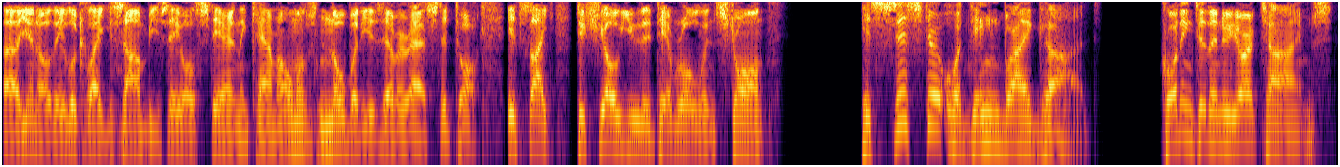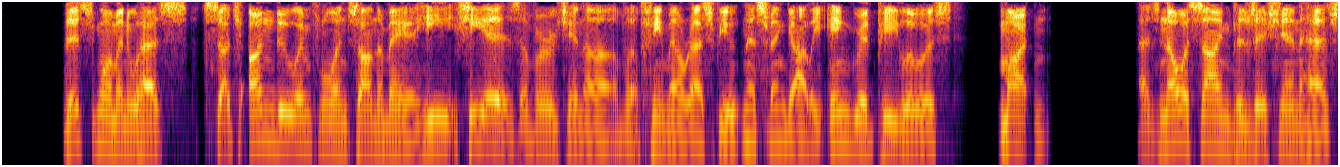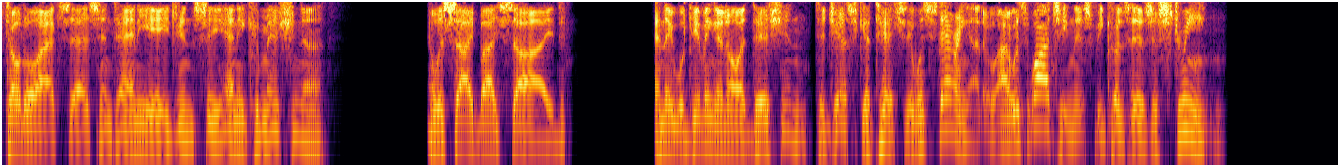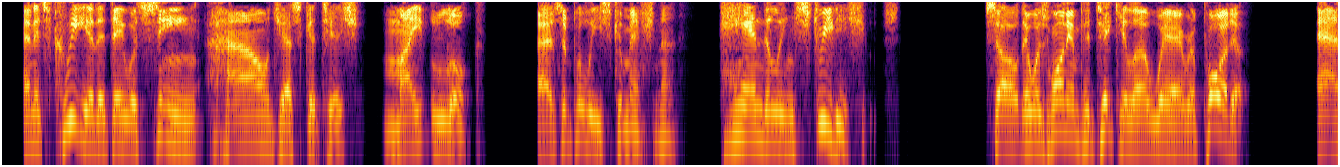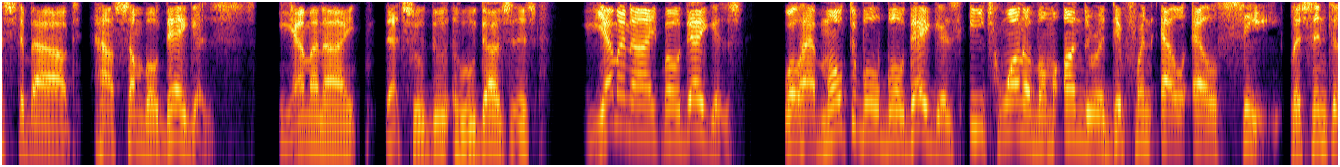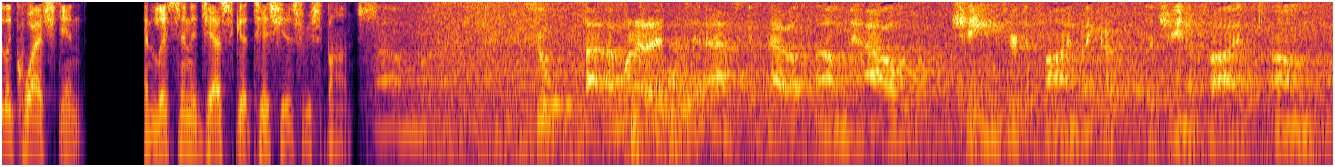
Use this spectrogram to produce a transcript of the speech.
Uh, you know, they look like zombies. They all stare in the camera. Almost nobody is ever asked to talk. It's like to show you that they're rolling strong. His sister ordained by God, according to the New York Times, this woman who has such undue influence on the mayor, he, she is a version of a female Rasputin as Svengali. Ingrid P. Lewis Martin has no assigned position, has total access into any agency, any commissioner, and was side by side. And they were giving an audition to Jessica Tisch. They were staring at her. I was watching this because there's a stream. And it's clear that they were seeing how Jessica Tisch might look as a police commissioner handling street issues. So there was one in particular where a reporter asked about how some bodegas, Yemenite, that's who, do, who does this, Yemenite bodegas will have multiple bodegas, each one of them under a different LLC. Listen to the question and listen to Jessica Tisch's response. Um, so I, I wanted to, to ask about um, how chains are defined, like a, a chain of five. Um,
